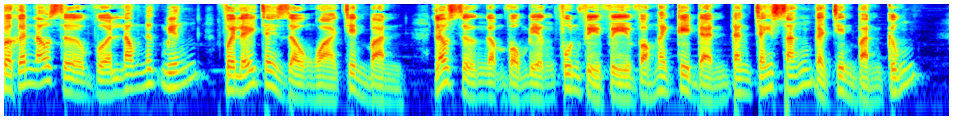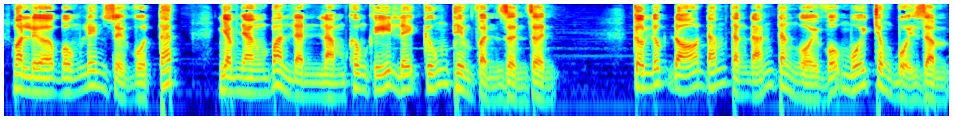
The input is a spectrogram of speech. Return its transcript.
Vừa khấn lão sự vừa lau nước miếng, vừa lấy chai dầu hòa trên bàn. Lão sự ngậm vào miệng phun phì phì vào ngay cây đèn đang cháy sáng cả trên bàn cúng. Ngọn lửa bùng lên rồi vụt tắt, nhầm nhằng ba lần làm không khí lễ cúng thêm phần rờn rờn. Cùng lúc đó đám thằng đán đang ngồi vỗ muối trong bụi rậm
